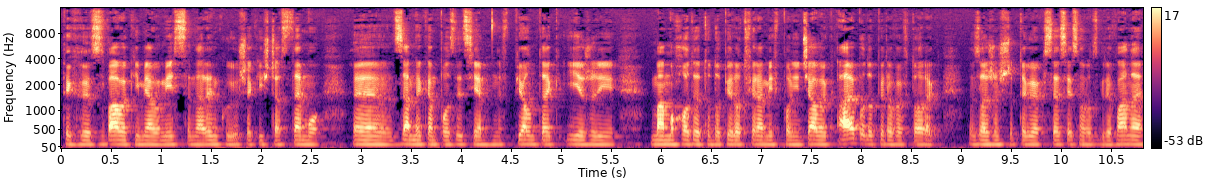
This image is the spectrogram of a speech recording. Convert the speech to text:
tych zwałek, i miały miejsce na rynku już jakiś czas temu, y, zamykam pozycję w piątek i jeżeli mam ochotę, to dopiero otwieram je w poniedziałek albo dopiero we wtorek, w zależności od tego, jak sesje są rozgrywane.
